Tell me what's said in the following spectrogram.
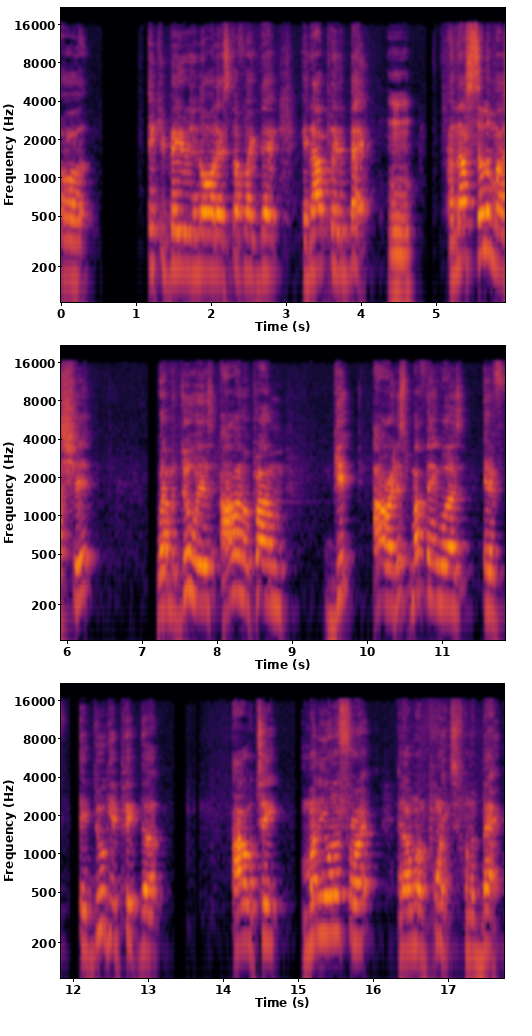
uh incubators and all that stuff like that, and I'll play the back. Mm. I'm not selling my shit. What I'm gonna do is I don't have no problem get all right, this my thing was if it do get picked up, I'll take money on the front and I want points on the back.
